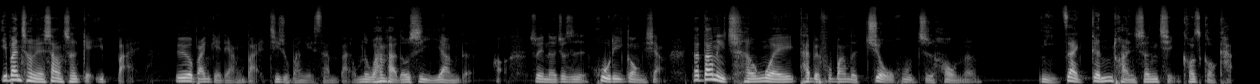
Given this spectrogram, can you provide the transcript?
一般成员上车给一百，悠悠班给两百，基础班给三百，我们的玩法都是一样的，好，所以呢就是互利共享。那当你成为台北富邦的旧户之后呢，你再跟团申请 Costco 卡，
